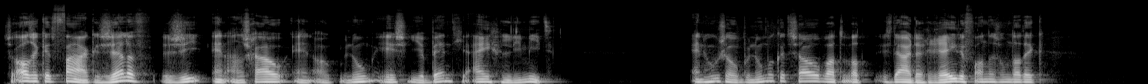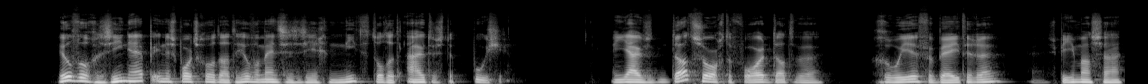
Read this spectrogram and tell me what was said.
zoals ik het vaak zelf zie en aanschouw en ook benoem, is je bent je eigen limiet. En hoezo benoem ik het zo? Wat, wat is daar de reden van? Is omdat ik heel veel gezien heb in de sportschool dat heel veel mensen zich niet tot het uiterste pushen. En juist dat zorgt ervoor dat we groeien, verbeteren, eh, spiermassa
